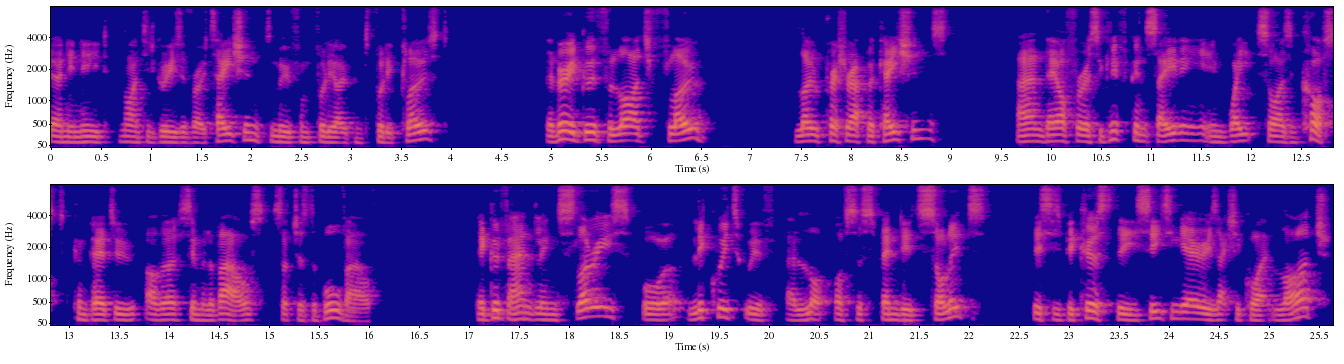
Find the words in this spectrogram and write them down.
They only need 90 degrees of rotation to move from fully open to fully closed. They're very good for large flow, low pressure applications, and they offer a significant saving in weight, size, and cost compared to other similar valves, such as the ball valve. They're good for handling slurries or liquids with a lot of suspended solids. This is because the seating area is actually quite large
